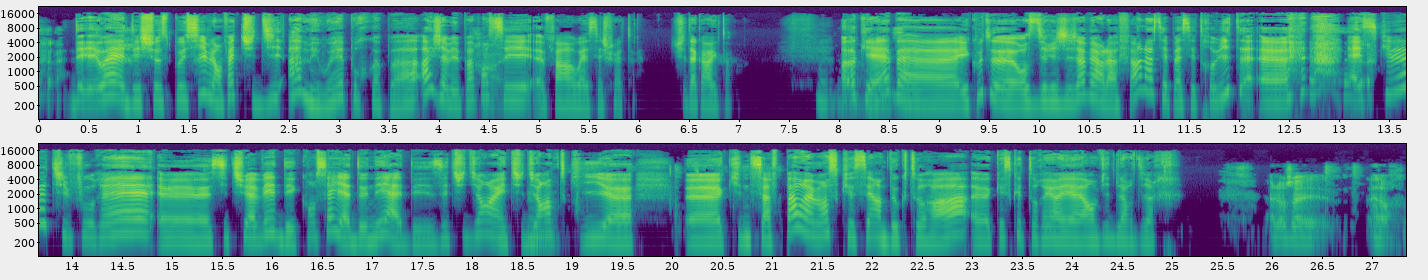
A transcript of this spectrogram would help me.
des, ouais, des choses possibles, en fait, tu te dis, ah, mais ouais, pourquoi pas? Ah, j'avais pas ah, pensé. Enfin, ouais, c'est chouette. Je suis d'accord avec toi. Ok, bah écoute, euh, on se dirige déjà vers la fin, là, c'est passé trop vite. Euh, est-ce que tu pourrais, euh, si tu avais des conseils à donner à des étudiants et étudiantes mhm. qui, qui ne savent pas vraiment ce que c'est un doctorat, qu'est-ce que tu aurais envie de leur dire? Alors, alors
